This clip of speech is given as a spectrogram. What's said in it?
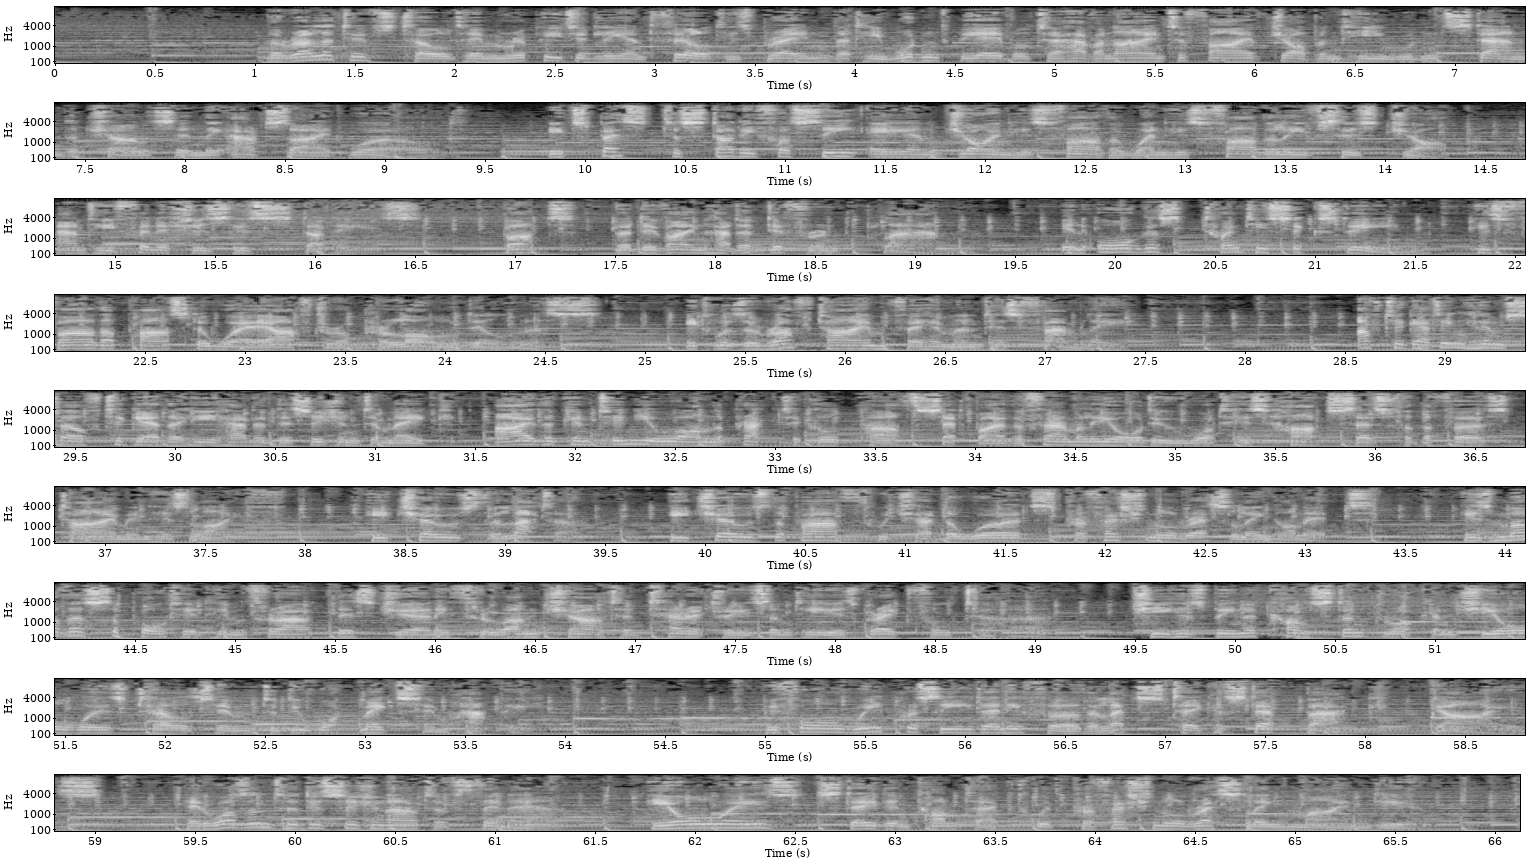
The relatives told him repeatedly and filled his brain that he wouldn't be able to have a 9 to 5 job and he wouldn't stand a chance in the outside world. It's best to study for CA and join his father when his father leaves his job, and he finishes his studies. But, the divine had a different plan. In August 2016, his father passed away after a prolonged illness. It was a rough time for him and his family. After getting himself together he had a decision to make, either continue on the practical path set by the family or do what his heart says for the first time in his life. He chose the latter. He chose the path which had the words professional wrestling on it. His mother supported him throughout this journey through uncharted territories and he is grateful to her. She has been a constant rock and she always tells him to do what makes him happy. Before we proceed any further let's take a step back, guys. It wasn't a decision out of thin air. He always stayed in contact with professional wrestling mind you.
